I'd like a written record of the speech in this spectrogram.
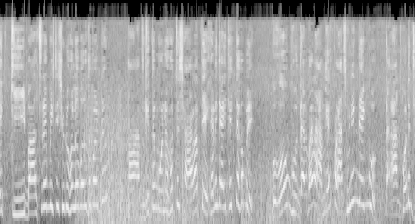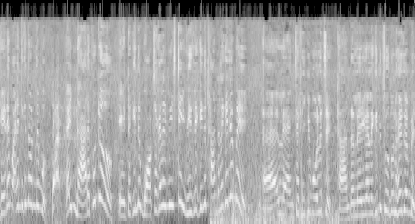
এ কি বালছরে বৃষ্টি শুরু হলো বলতে পারতো আজকে তো মনে হচ্ছে সারা রাত এখানে যাই থাকতে হবে। ও ভূতার বার আমি আর পাঁচ মিনিট দেখব। তারপরে ঝেড়ে বাড়ি থেকে দৌড় দেবো। এই না রে ফুটো এটা কিন্তু বর্ষাকালের বৃষ্টি ভিজলে কিন্তু ঠান্ডা লেগে যাবে। হ্যাঁ ল্যাংচা ঠিকই বলেছে ঠান্ডা লেগে গেলে কিন্তু চোদন হয়ে যাবে।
